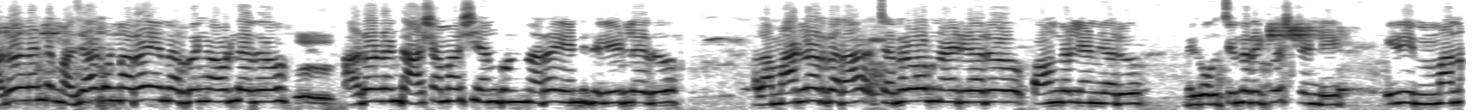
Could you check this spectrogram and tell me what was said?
ఆడవాళ్ళంటే మజాక్ ఉన్నారా ఏంటి అర్థం కావట్లేదు. ఆడవాళ్ళంటే ఆషామాషి అనుకుంటున్నారా? ఏంటి తెలియట్లేదు? అలా మాట్లాడతారా? చంద్రబాబు నాయుడు గారు పవన్ కళ్యాణ్ గారు మీకు ఒక చిన్న రిక్వెస్ట్ అండి. ఇది మన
